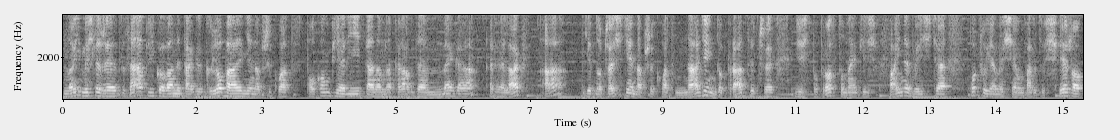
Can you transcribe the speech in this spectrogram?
No i myślę, że zaaplikowany tak globalnie, na przykład po kąpieli, da nam naprawdę mega relaks, a jednocześnie na przykład na dzień do pracy, czy gdzieś po prostu na jakieś fajne wyjście, poczujemy się bardzo świeżo,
